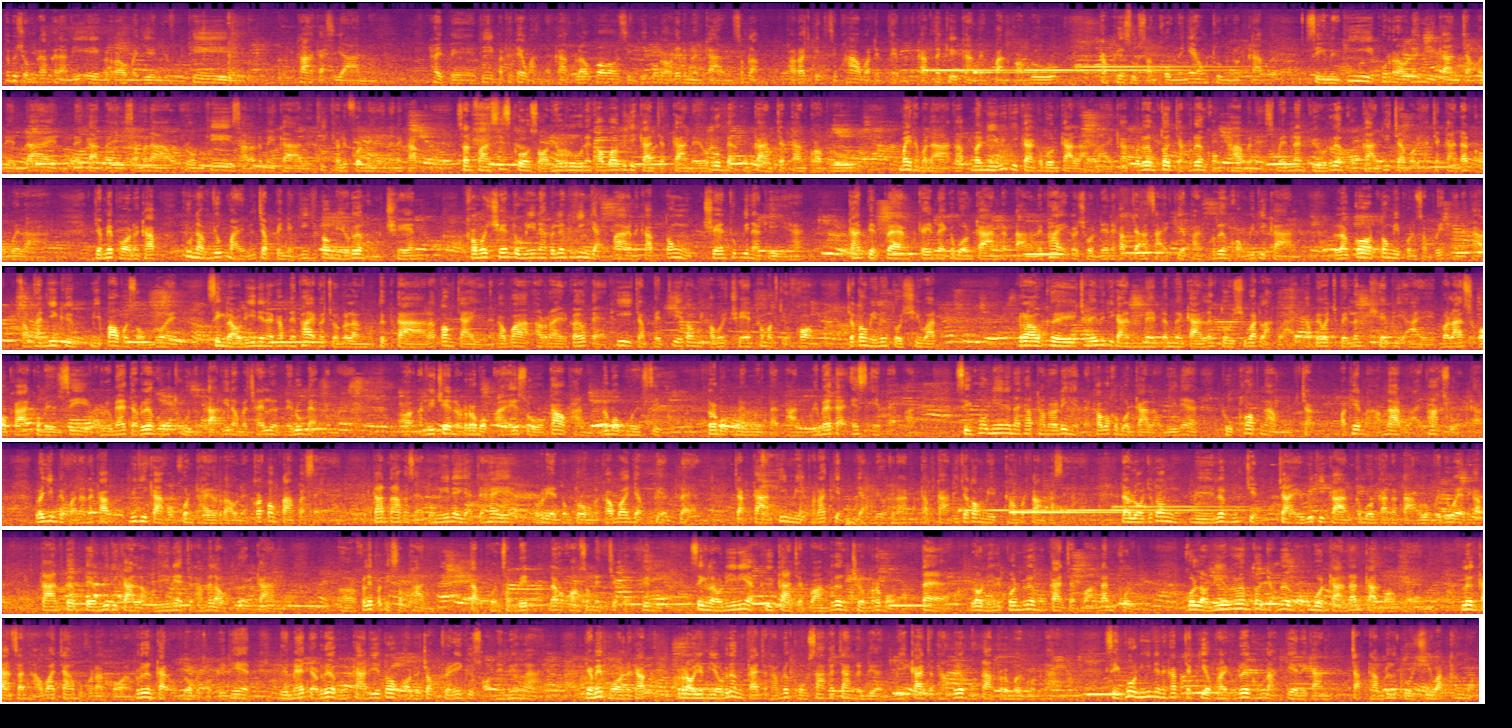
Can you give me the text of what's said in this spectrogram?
ท่านผู้ชมครับขณะนี้เองเรามายืนอยู่ที่ท่าอากาศยาน ไทเปที่ประเทศไต้หวันนะครับ แล้วก็สิ่งที่พวกเราได้ดำเนินการสำหรับภารกิจ 15 วันเต็มๆนะครับนั่นคือการแบ่งปันความรู้กับคืนสู่สังคมในแง่ของทุนมนุษย์ครับ สิ่งหนึ่งที่พวกเราได้มีการจับประเด็นได้ในการไปสัมมนาอบรมที่สหรัฐอเมริกาหรือที่แคลิฟอร์เนียนะครับซานฟรานซิสโกสอนให้รู้นะครับว่าวิธีการจัดการในรูปแบบของการจัดการความรู้ไม่ธรรมดาครับมันมีวิธีการกระบวนการหลากหลายครับเริ่มต้นจากเรื่องของ time management นั่นคือเรื่องของการที่จะบริหารจัดการด้านของเวลา ยังไม่พอนะครับ ผู้นำยุคใหม่นั้นจะเป็นอย่างยิ่งที่ต้องมีเรื่องของเชนคำว่าเชนตรงนี้นะเป็นเรื่องที่ยิ่งใหญ่มากนะครับ ต้องเชนทุกวินาทีฮะการเปลี่ยนแปลงในกระบวนการต่างๆ ในภาคเอกชนเนี่ยนะครับจะอาศัยเกี่ยวพันเรื่องของวิธีการ แล้วก็ต้องมีผลสำเร็จนะครับสำคัญยิ่งคือมีเป้าประสงค์ด้วย สิ่งเหล่านี้เนี่ยนะครับในภาคเอกชนกำลังตึกตาและต้องใจอยู่นะครับว่าอะไรก็แล้วแต่ที่จำเป็นที่จะต้องมีคำว่าเชนเข้ามาเกี่ยวข้อง จะต้องมีเรื่องตัวชี้วัด เราเคยใช้วิธีการดำเนินการเรื่องตัวชี้วัดหลากหลายครับไม่ว่าจะเป็นเรื่อง KPI Balance Scorecard Competency หรือม้แต่เรื่องของ tool ต่างๆ ที่นำมาใช้เรื่องในรูปแบบใหม่ๆอ่ออาทิเช่น ระบบ ISO 9000 ระบบ 14ระบบ 18000 หรือแม้แต่ SA 8000 สิ่งพวกนี้เนี่ยนะครับทำให้เราได้เห็นนะครับว่ากระบวนการเหล่านี้เนี่ยถูกครอบงำจากประเทศมหาอำนาจหลายภาคส่วนครับแล้วยิ่งไปกว่านั้นนะครับวิธีการของคนไทยเราเนี่ยก็ต้องตามกระแส การตามกระแสตรงนี้เนี่ยอยากจะให้เรียนตรงๆนะครับว่าอย่าเปลี่ยนแปลงจากการที่มีภารกิจอย่างเดียวเท่านั้น กับการที่จะต้องมีคำว่าตามกระแส แต่เราจะต้องมีเรื่องของจิตใจวิธีการกระบวนการต่างๆ ลงไปด้วยนะครับ การเติมเต็มวิธีการเหล่านี้เนี่ยจะทำให้เราเกิดการเขาเรียกปฏิสัมพันธ์กับผลสำเร็จและก็ความสำเร็จที่จะเกิดขึ้น สิ่งเหล่านี้เนี่ยคือการจัดวางเรื่องเชิงระบบ แต่เราหนีไม่พ้นเรื่องของการจัดวางด้านคน คนเหล่านี้เริ่มต้นจากเรื่องของกระบวนการด้านการวางแผน รื่องการสรรหาว่าจ้างบุคลากร เรื่องการอบรมปฐมนิเทศ หรือแม้แต่เรื่องของการที่จะต้อง on the job training คือสอนในเรื่องงาน ยังไม่พอนะครับเรายังมีเรื่องการจัดทำเรื่องโครงสร้างค่าจ้างเงินเดือน มีการจัดทำเรื่องของการประเมินผลงาน สิ่งพวกนี้เนี่ยนะครับจะเกี่ยวพันกับเรื่องของหลักเกณฑ์ในการจัดทำเรื่องตัวชี้วัดทั้งหมด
